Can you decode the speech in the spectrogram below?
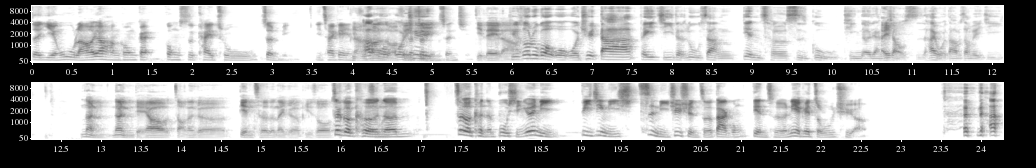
的延误，然后要航空开公司开出证明，你才可以拿啊。我我明申请 delay 啦。比如说，如果我我去搭飞机的路上电车事故停了两个小时，欸、害我搭不上飞机，那你那你得要找那个电车的那个，比如说这个可能这个可能不行，因为你毕竟你是你去选择大公电车，你也可以走路去啊。那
